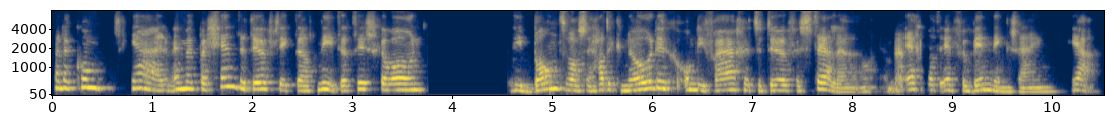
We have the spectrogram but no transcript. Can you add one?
Maar dat komt, ja, en met patiënten durfde ik dat niet. Dat is gewoon, die band was, had ik nodig om die vragen te durven stellen. Echt wat in verbinding zijn, ja.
